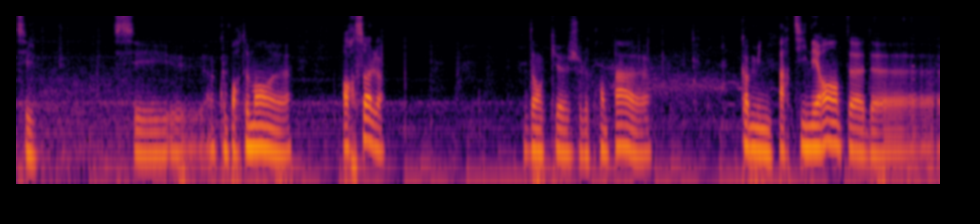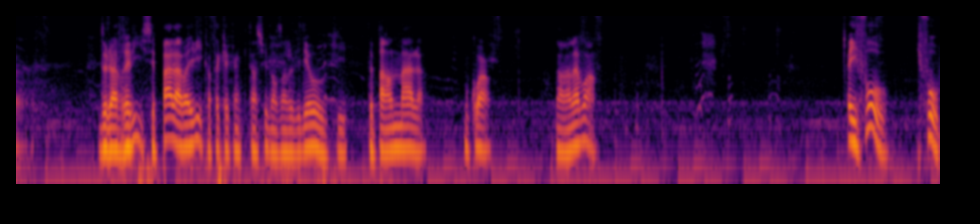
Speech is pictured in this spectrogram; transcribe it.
C'est. C'est un comportement hors sol. Donc, euh, je le prends pas euh, comme une partie inhérente euh, de. de la vraie vie. C'est pas la vraie vie quand t'as quelqu'un qui t'insulte dans un jeu vidéo ou qui te parle mal ou quoi. Ça n'a rien à voir. Et il faut, il faut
